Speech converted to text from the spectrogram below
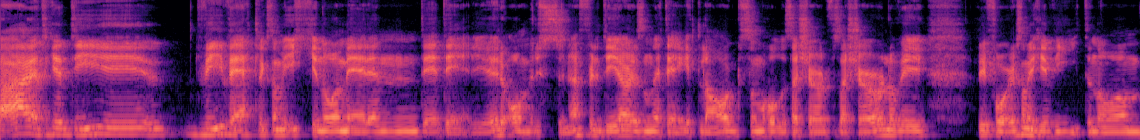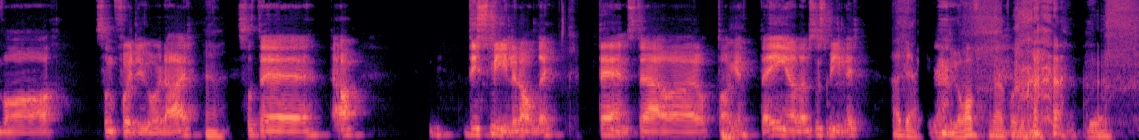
Jeg vet ikke, de Vi vet liksom ikke noe mer enn det dere gjør om russerne. For de har liksom et eget lag som holder seg sjøl for seg sjøl, og vi, vi får liksom ikke vite noe om hva som foregår der. Ja. Så det Ja. De smiler aldri. Det eneste jeg har oppdaget. Det er ingen av dem som smiler. Nei, det er ikke, det er ikke lov. Det er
